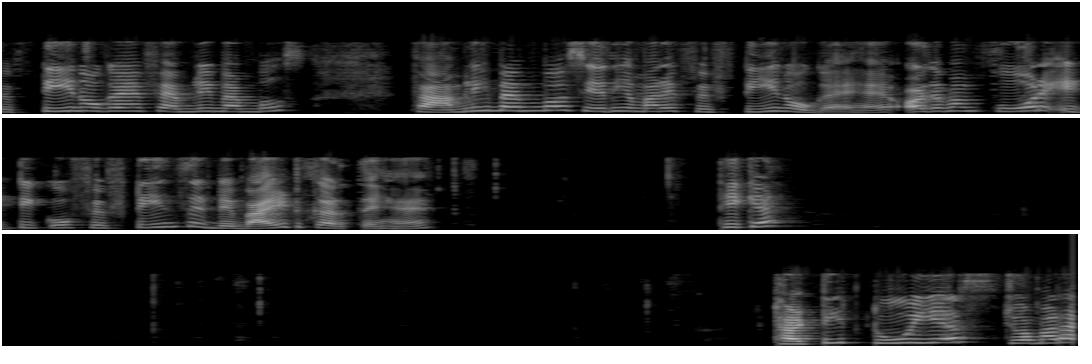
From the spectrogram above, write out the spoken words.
15 हो गए हैं फैमिली मेंबर्स फैमिली मेंबर्स यदि हमारे 15 हो गए हैं, और जब हम 480 को 15 से डिवाइड करते हैं, ठीक है? थर्टी टू ईयर्स जो हमारा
